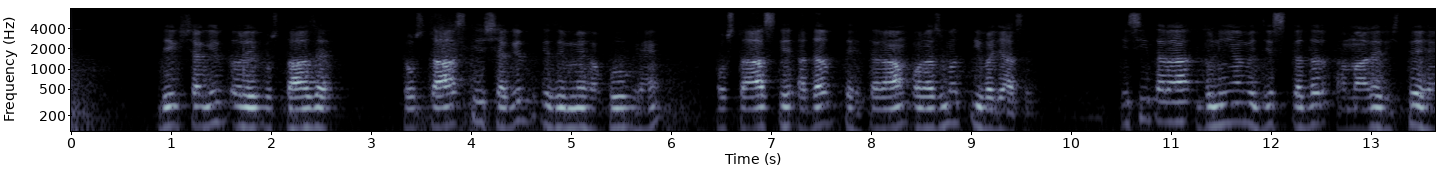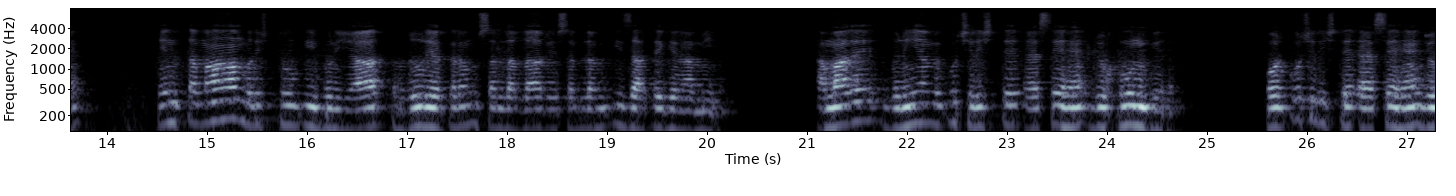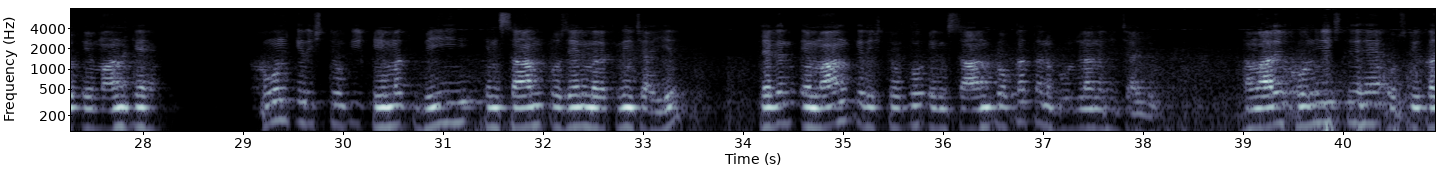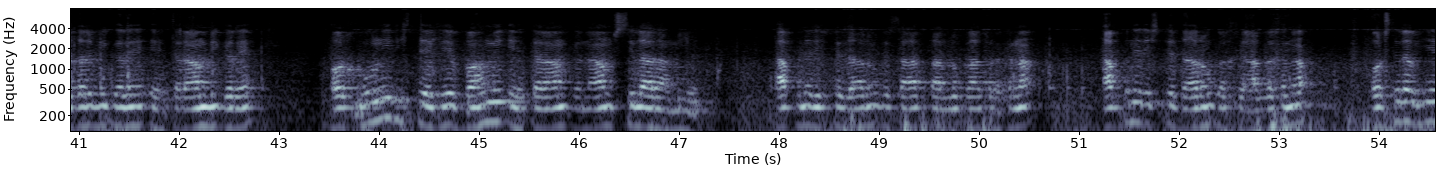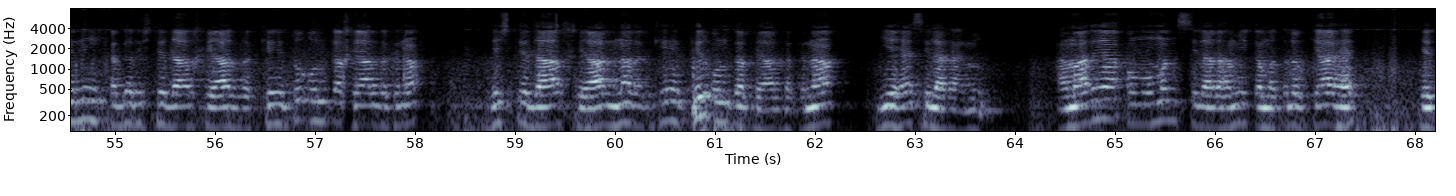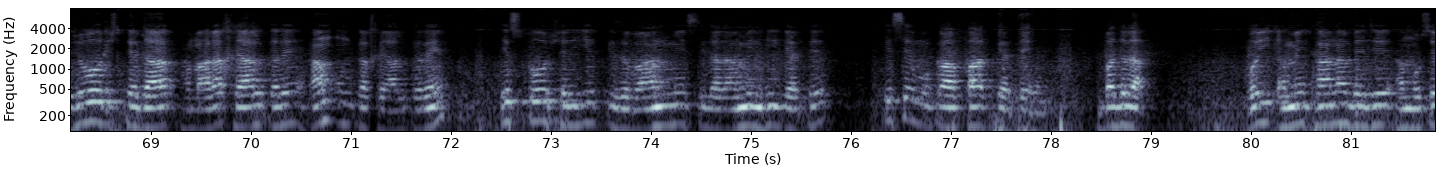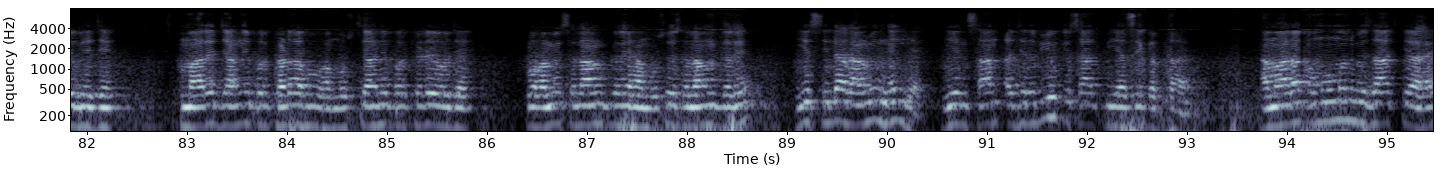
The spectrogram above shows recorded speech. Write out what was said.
ایک شاگرد اور ایک استاذ ہے۔ تو استاذ کے شاگرد کے ذمے حقوق ہیں۔ استاذ کے ادب، احترام اور عظمت کی وجہ سے۔ اسی طرح دنیا میں جس قدر ہمارے رشتے ہیں، ان تمام رشتوں کی بنیاد حضور اکرم صلی اللہ علیہ وسلم کی ذات گرامی ہے۔ ہمارے دنیا میں کچھ رشتے ایسے ہیں جو خون کے ہیں اور کچھ رشتے ایسے ہیں جو ایمان کے ہیں۔ خون کے رشتوں کی قیمت بھی انسان کو ذہن میں رکھنی چاہیے لیکن ایمان کے رشتوں کو انسان کو قطن بھولنا نہیں چاہیے۔ ہمارے خونی رشتے ہیں، اس کی قدر بھی کریں، احترام بھی کریں۔ اور خونی رشتے کے باہمی احترام کا نام سلا رامی ہے۔ اپنے رشتہ داروں کے ساتھ تعلقات رکھنا، اپنے رشتہ داروں کا خیال رکھنا۔ اور صرف یہ نہیں، اگر رشتہ دار خیال رکھیں تو ان کا خیال رکھنا۔ رشتہ دار خیال نہ رکھیں پھر ان کا خیال رکھنا۔ یہ ہے سلا رحمی ہمارے یہاں عموماً سلا رحمی کا مطلب کیا ہے کہ جو رشتہ دار ہمارا خیال کرے ہم ان کا خیال کریں، اس کو شریعت کی زبان میں سلا رحمی نہیں کہتے، اسے مقافات کہتے ہیں۔ بدلہ کوئی ہمیں کھانا بھیجے ہم اسے بھیجیں۔ ہمارے جانے پر کھڑا ہو، ہم اس جانے پر کھڑے ہو جائیں۔ وہ ہمیں سلام کرے، ہم اسے سلام کریں۔ یہ سلا رامی نہیں ہے، یہ انسان اجنبیوں کے ساتھ بھی ایسے کرتا ہے۔ ہمارا عموماً مزاج کیا ہے؟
